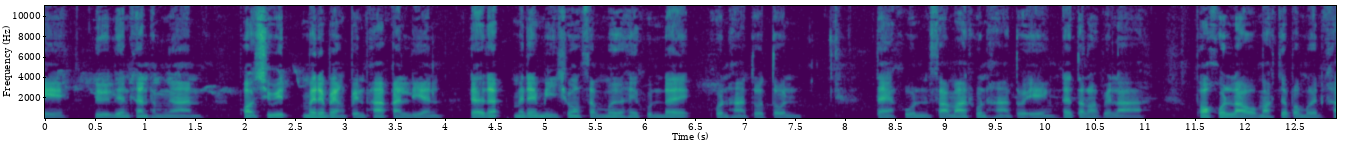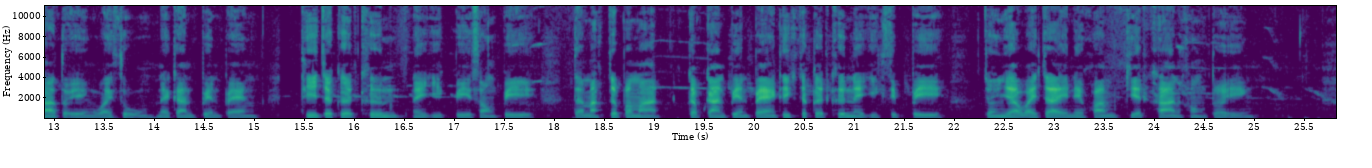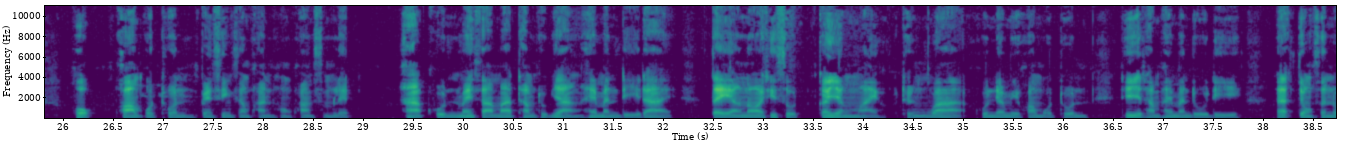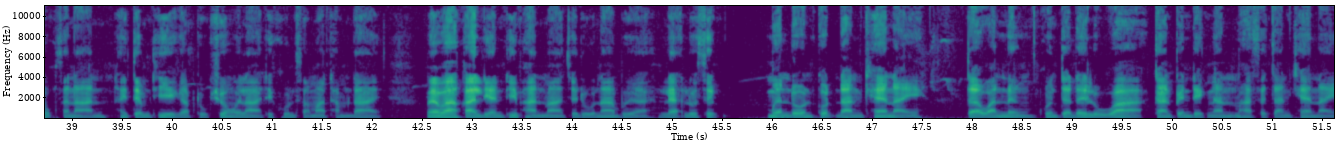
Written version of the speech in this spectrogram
หรือเลื่อนขั้นทำงาน เพราะชีวิตไม่ได้แบ่งเป็นภาคการเรียน และไม่ได้มีช่วงซัมเมอร์ให้คุณได้ค้นหาตัวตน แต่คุณสามารถค้นหาตัวเองได้ตลอดเวลา เพราะคนเรามักจะประเมินค่าตัวเองไว้สูงในการเปลี่ยนแปลง ที่จะเกิดขึ้นในอีกปี 2 ปี แต่มักจะประมาทกับการเปลี่ยนแปลงที่จะเกิดขึ้นในอีก 10 ปี จงอย่าไว้ใจในความเกียจคร้านของตัวเอง ความอดทนเป็นสิ่งสำคัญของความสำเร็จ หากคุณไม่สามารถทำทุกอย่างให้มันดีได้ แต่อย่างน้อยที่สุดก็ยังหมายถึงว่าคุณยังมีความอดทนที่จะทำให้มันดูดี และจงสนุกสนานให้เต็มที่กับทุกช่วงเวลาที่คุณสามารถทำได้ แม้ว่าการเรียนที่ผ่านมาจะดูน่าเบื่อ และรู้สึกเหมือนโดนกดดันแค่ไหน แต่วันหนึ่งคุณจะได้รู้ว่าการเป็นเด็กนั้นมหัศจรรย์แค่ไหน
